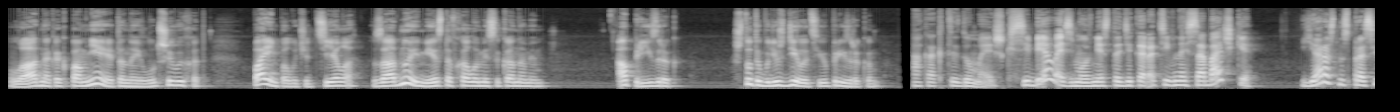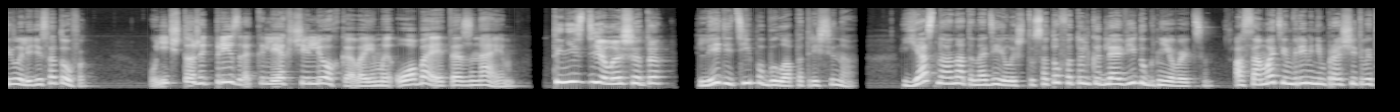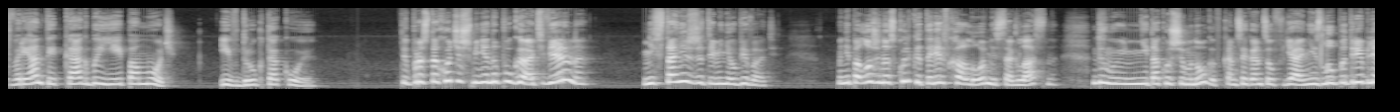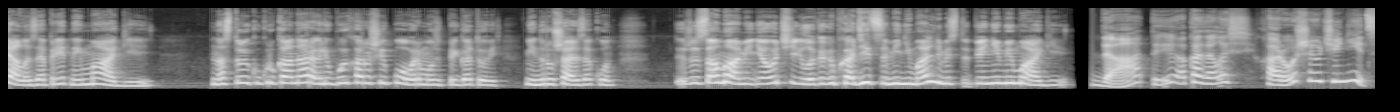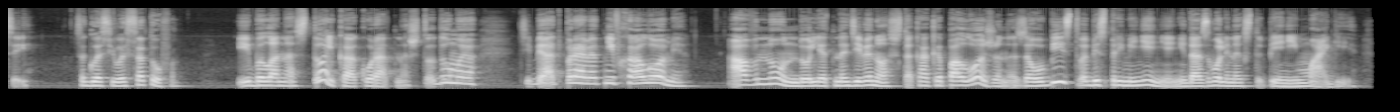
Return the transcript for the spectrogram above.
Ладно, как по мне, это наилучший выход. Парень получит тело, заодно и место в холоме сэкономим. А призрак? Что ты будешь делать с ее призраком?» «А как ты думаешь, к себе возьму вместо декоративной собачки?» Яростно спросила леди Сатофа. «Уничтожить призрак легче легкого, и мы оба это знаем». «Ты не сделаешь это!» Леди Типа была потрясена. Ясно она-то надеялась, что Сатофа только для виду гневается, а сама тем временем просчитывает варианты, как бы ей помочь. И вдруг такое. «Ты просто хочешь меня напугать, верно? Не станешь же ты меня убивать. Мне положено сколько-то лет в холоме, согласна. Думаю, не так уж и много. В конце концов, я не злоупотребляла запретной магией. Настройку круканара любой хороший повар может приготовить, не нарушая закон. Ты же сама меня учила, как обходиться минимальными ступенями магии. «Да, ты оказалась хорошей ученицей», — согласилась Сатофа. «И была настолько аккуратна, что, думаю, тебя отправят не в Холоме, а в Нунду лет на 90, как и положено, за убийство без применения недозволенных ступеней магии.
